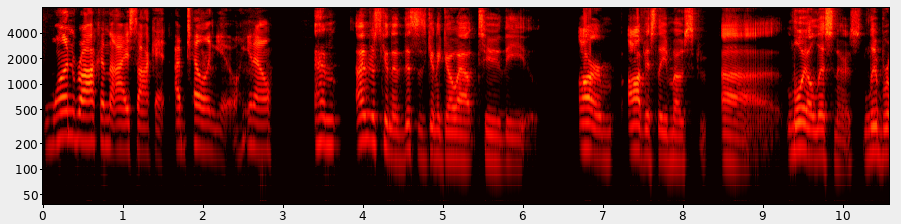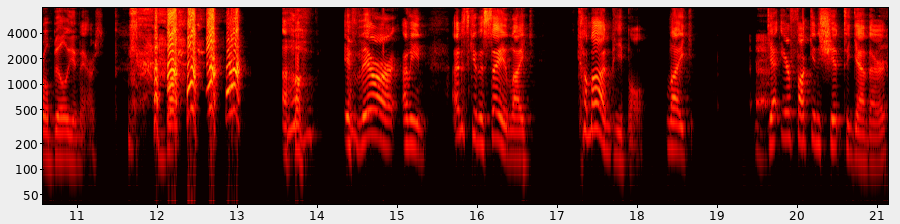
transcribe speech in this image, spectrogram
one rock in the eye socket, I'm telling you, you know. and I'm just gonna. This is gonna go out to the our obviously most uh, loyal listeners, liberal billionaires. Um, if there are, I mean, I'm just gonna say, like, come on, people, like, get your fucking shit together.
